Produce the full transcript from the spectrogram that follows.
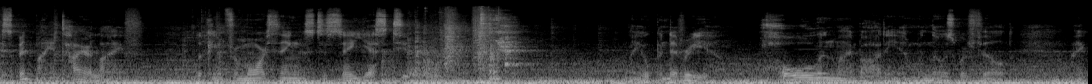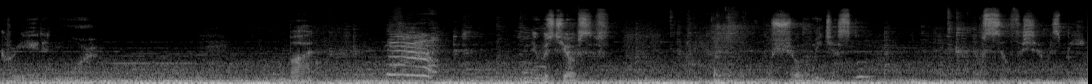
spent my entire life looking for more things to say yes to. Opened every hole in my body, and when those were filled, I created more. But it was Joseph who showed me just how selfish I was being.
